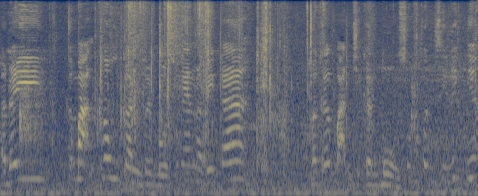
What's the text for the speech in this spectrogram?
Ở đây các bạn không cần phải bổ sung NPK và các bạn chỉ cần bổ sung phân silic nhé.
